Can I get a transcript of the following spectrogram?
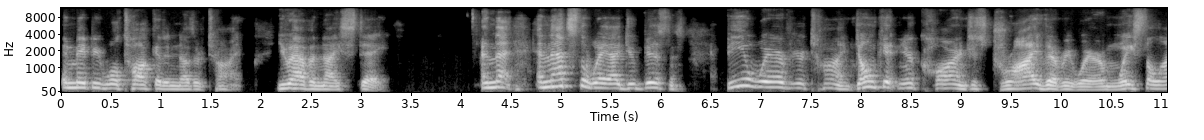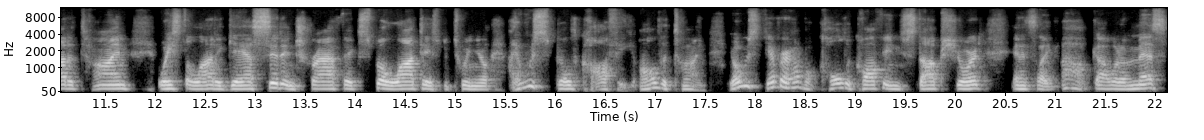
and maybe we'll talk at another time. You have a nice day. And that and that's the way I do business be aware of your time. Don't get in your car and just drive everywhere and waste a lot of time, waste a lot of gas, sit in traffic, spill lattes between your, I always spilled coffee all the time. You always, you ever have a cold of coffee and you stop short and it's like, oh God, what a mess.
